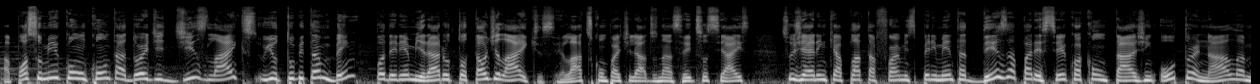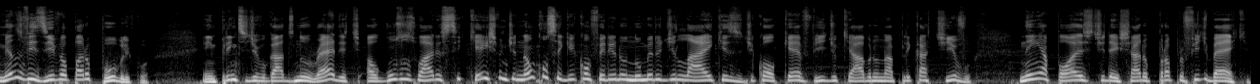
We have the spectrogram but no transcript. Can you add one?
Após sumir com um contador de dislikes, o YouTube também poderia mirar o total de likes. Relatos compartilhados nas redes sociais sugerem que a plataforma experimenta desaparecer com a contagem ou torná-la menos visível para o público. Em prints divulgados no Reddit, alguns usuários se queixam de não conseguir conferir o número de likes de qualquer vídeo que abram no aplicativo, nem após te deixar o próprio feedback.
